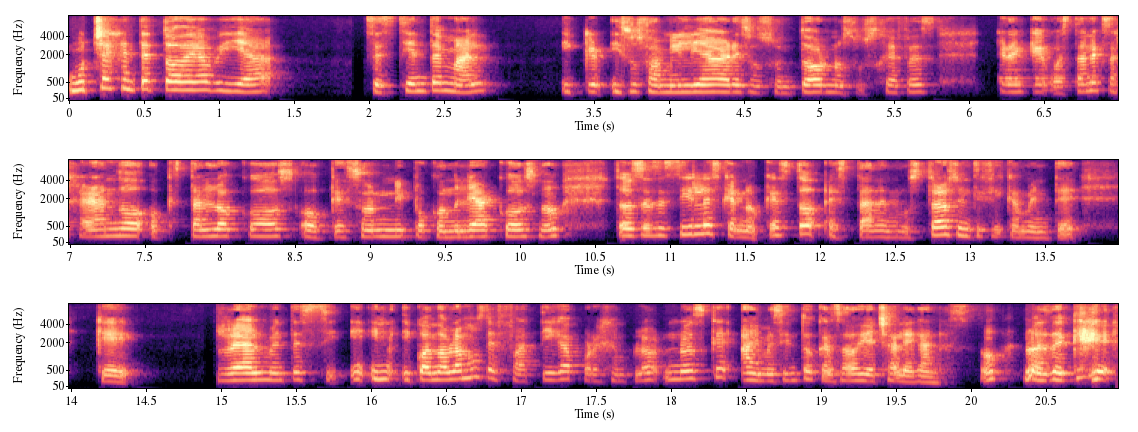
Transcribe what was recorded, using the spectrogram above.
mucha gente todavía se siente mal y, y sus familiares o su entorno, sus jefes, creen que o están exagerando o que están locos o que son hipocondriacos, ¿no? Entonces, decirles que no, que esto está demostrado científicamente que realmente sí. Y, cuando hablamos de fatiga, por ejemplo, no es que, ay, me siento cansado y échale ganas, ¿no? No es de que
